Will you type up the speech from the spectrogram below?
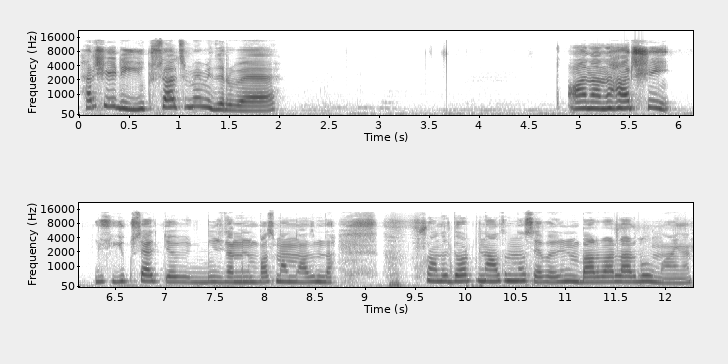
Her şeyde yükseltme midir be? Aynen her şey yükselt diyor. Bu yüzden benim basmam lazım da. Şu anda 4000 altın nasıl yapabilirim? Barbarlarda olma aynen.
